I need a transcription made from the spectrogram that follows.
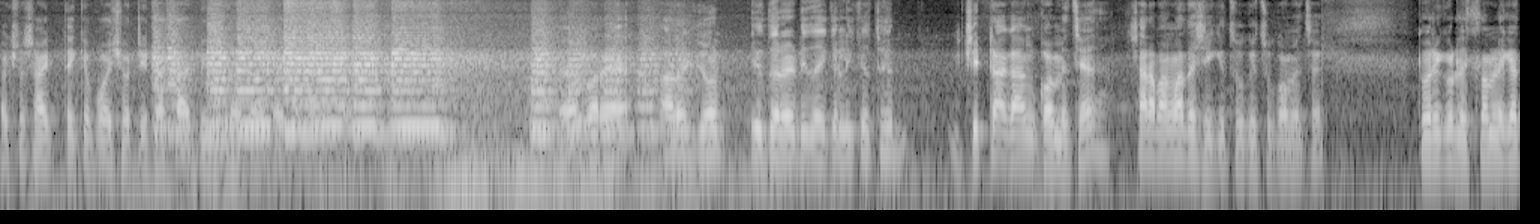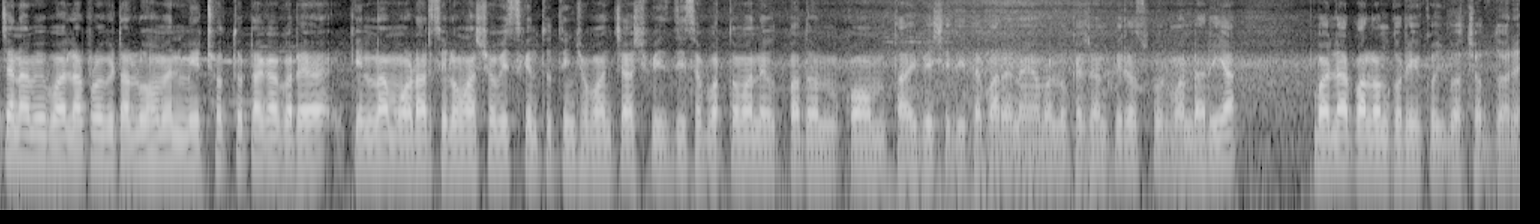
একশো ষাট থেকে পঁয়ষট্টি টাকায় বিভিন্ন জায়গায়। তারপরে আরেকজন আইডি থেকে লিখেছেন চিট্টাগাং কমেছে। সারা বাংলাদেশে কিছু কিছু কমেছে। তরিকুল ইসলাম লিখেছেন, আমি ব্রয়লার প্রভিটার লোহমেন মিট সত্তর টাকা করে কিনলাম। অর্ডার ছিল পাঁচশো পিস কিন্তু তিনশো পঞ্চাশ পিস দিছে। বর্তমানে উৎপাদন কম, তাই বেশি দিতে পারে নাই। আমার লোকেশন পিরোজপুর, মান্ডারিয়া। ব্রয়লার পালন করি একুশ বছর ধরে।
